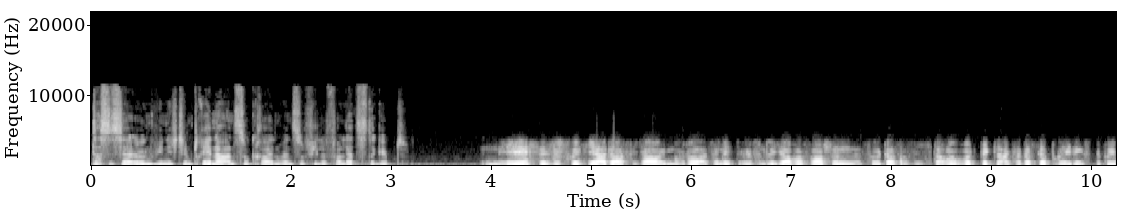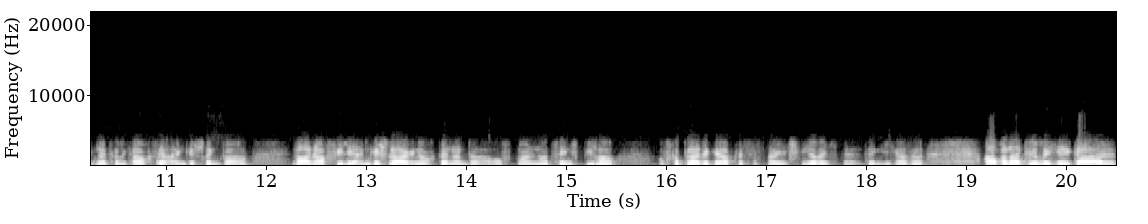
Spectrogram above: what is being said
das ist ja irgendwie nicht dem Trainer anzukreiden, wenn es so viele Verletzte gibt. Nee, es ist richtig, er hat sich auch immer wieder, also nicht öffentlich, aber es war schon so, dass er sich darüber beklagt hat, dass der Trainingsbetrieb natürlich auch sehr eingeschränkt war. Waren auch viele angeschlagen noch, dann er oft mal nur zehn Spieler auf der Platte gehabt. Das ist natürlich schwierig, denke ich. Also, aber natürlich egal,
